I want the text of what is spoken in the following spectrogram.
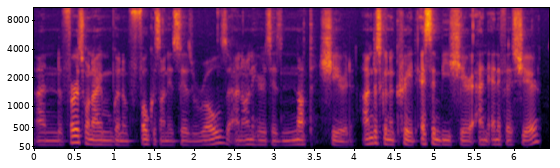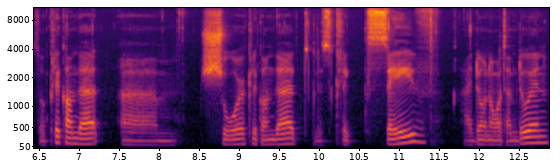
And the first one I'm going to focus on, it says roles and on here it says not shared. I'm just going to create SMB share and NFS share. So click on that. Um, sure, click on that. Let's click save I don't know what I'm doing.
